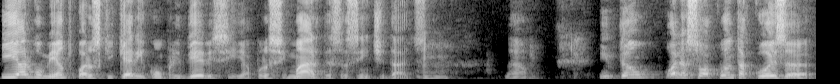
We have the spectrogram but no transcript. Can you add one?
e argumento para os que querem compreender e se aproximar dessas entidades. Uhum. Né? Então, olha só quanta coisa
